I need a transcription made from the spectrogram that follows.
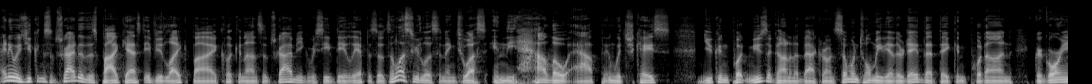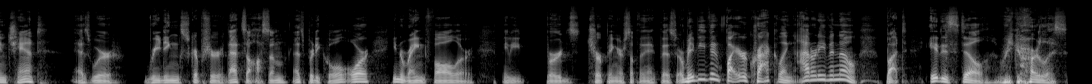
Anyways, you can subscribe to this podcast if you'd like by clicking on subscribe. You can receive daily episodes, unless you're listening to us in the Hallow app, in which case you can put music on in the background. Someone told me the other day that they can put on Gregorian chant as we're reading scripture. That's awesome. That's pretty cool. Or, you know, rainfall or maybe birds chirping or something like this, or maybe even fire crackling. I don't even know. But it is still, regardless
